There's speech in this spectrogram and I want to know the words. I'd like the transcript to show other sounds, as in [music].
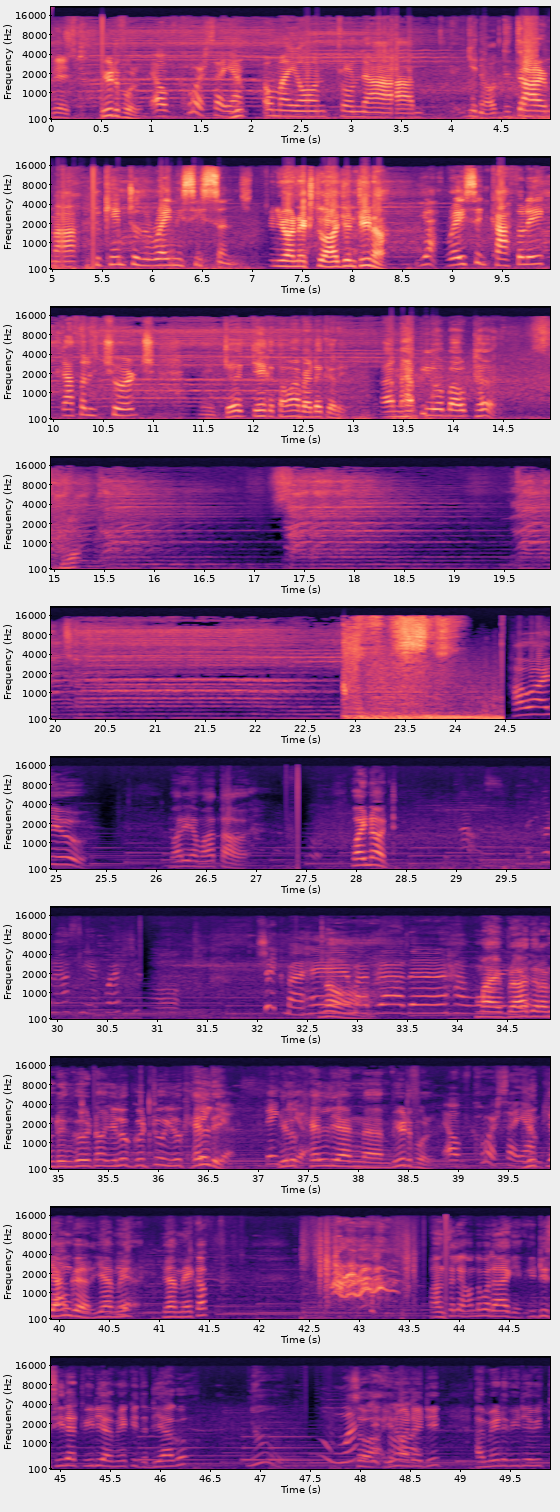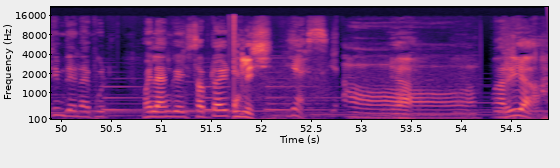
Great. Beautiful. Of course I am you on my own from, uh, you know, the Dharma. We came to the rainy season. And you are next to Argentina? Yeah. raising Catholic, Catholic Church. I'm happy about her. How are you? Maria Mata. Why not? Oh. Shake my hand, no. my brother. How my brother, you? I'm doing good. No, you look good too. You look healthy. Thank you. Thank you look you. healthy and uh, beautiful. Of course, I am. You look younger. You have, you have makeup. [laughs] Ansale Hondamadagi. Did you see that video I make with the Diago? No. Oh, so, uh, you know what I did? I made a video with him, then I put my language subtitle English. Yes. Oh. Yeah. Maria.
